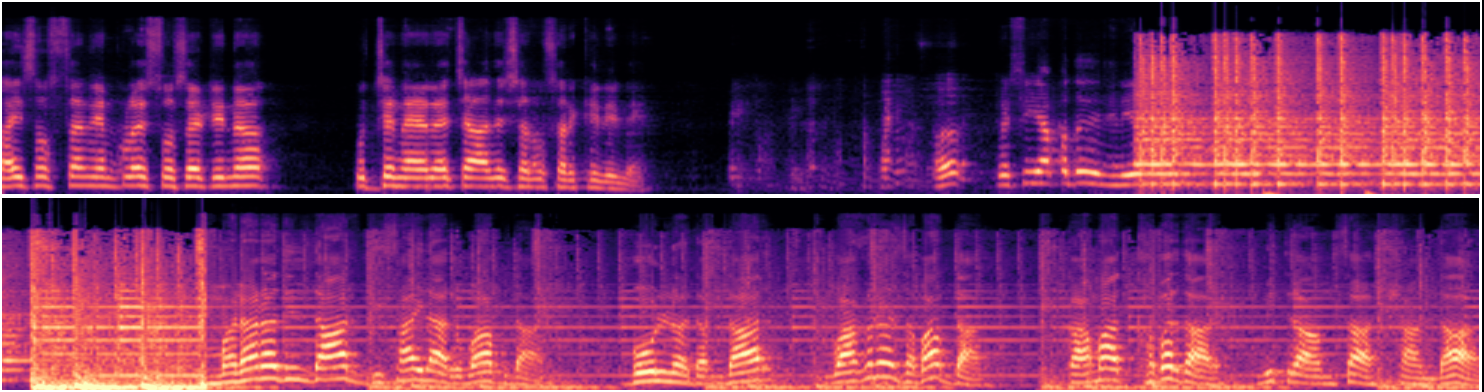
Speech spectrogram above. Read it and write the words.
साई संस्थान एम्प्लॉईज सोसायटीनं उच्च न्यायालयाच्या आदेशानुसार केलेली आहे. कशी या पद्धतीने दिलदार दिसायला रुबाबदार बोलणं दमदार वागणं जबाबदार कामात खबरदार मित्र आमचा शानदार.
